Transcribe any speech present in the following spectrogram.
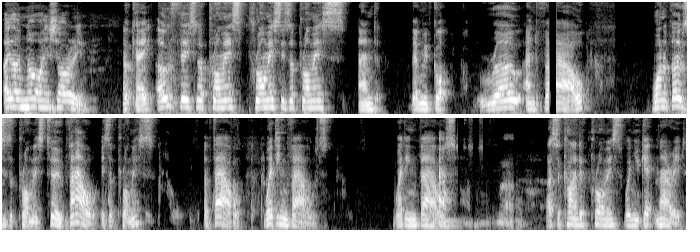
I don't know. I'm sorry. Okay, oath is a promise, promise is a promise, and then we've got row and vow. One of those is a promise too. Vow is a promise. A vow. Wedding vows. Wedding vows. Wow. That's a kind of promise when you get married.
